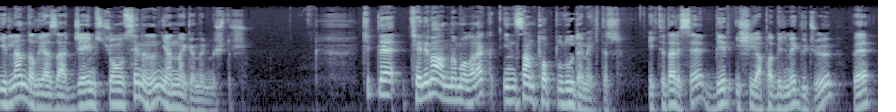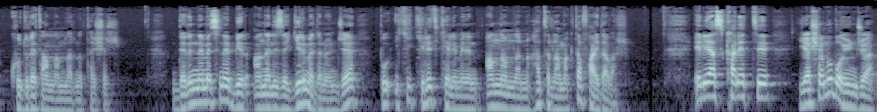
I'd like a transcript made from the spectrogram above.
İrlandalı yazar James John yanına gömülmüştür. Kitle kelime anlamı olarak insan topluluğu demektir. İktidar ise bir işi yapabilme gücü ve kudret anlamlarını taşır. Derinlemesine bir analize girmeden önce bu iki kilit kelimenin anlamlarını hatırlamakta fayda var. Elias Canetti yaşamı boyunca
